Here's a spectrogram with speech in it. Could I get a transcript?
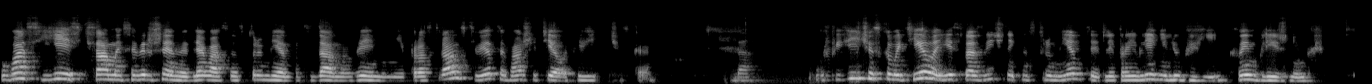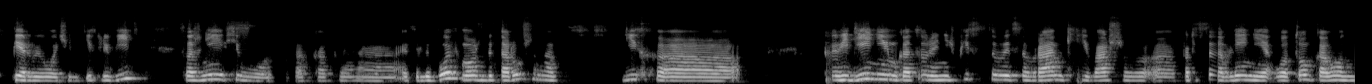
у вас есть самый совершенный для вас инструмент в данном времени и пространстве, это ваше тело физическое. Да. У физического тела есть различные инструменты для проявления любви к своим ближним. В первую очередь их любить сложнее всего, так как э, эта любовь может быть нарушена их э, поведением, которое не вписывается в рамки вашего э, представления о том, кого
